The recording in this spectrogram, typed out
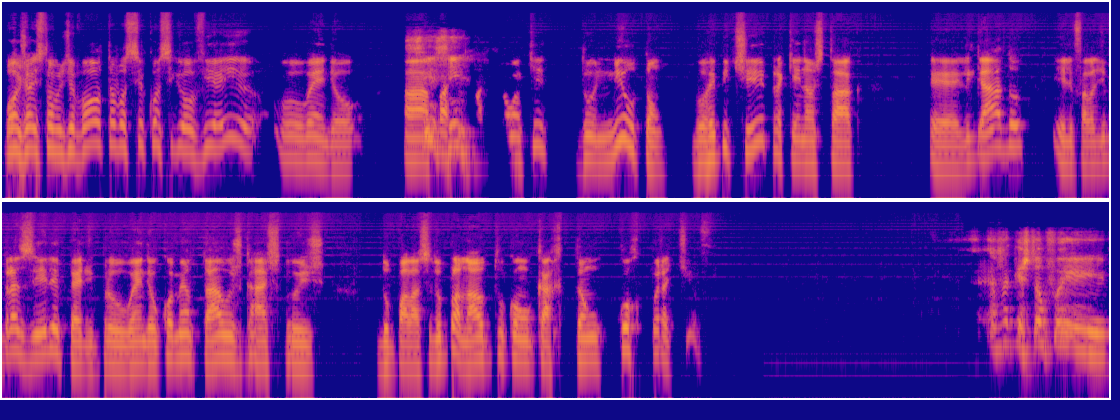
Bom, já estamos de volta. Você conseguiu ouvir aí, Wendel, a sim, participação sim. aqui do Newton? Vou repetir para quem não está é, ligado. Ele fala de Brasília e pede para o Wendel comentar os gastos do Palácio do Planalto com o cartão corporativo. Essa questão foi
